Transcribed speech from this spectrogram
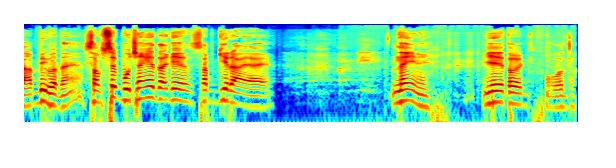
آپ بھی بتائیں۔ سب سے پوچھیں گے تاکہ سب کی رائے آئے۔ نہیں نہیں۔ یہ تو ایک وہ تھا۔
